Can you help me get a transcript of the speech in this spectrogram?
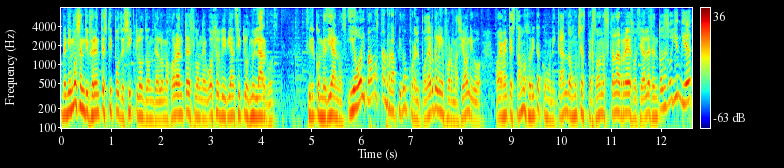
venimos en diferentes tipos de ciclos donde a lo mejor antes los negocios vivían ciclos muy largos, ciclos medianos. Y hoy vamos tan rápido por el poder de la información. Digo, obviamente estamos ahorita comunicando a muchas personas, están las redes sociales. Entonces hoy en día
